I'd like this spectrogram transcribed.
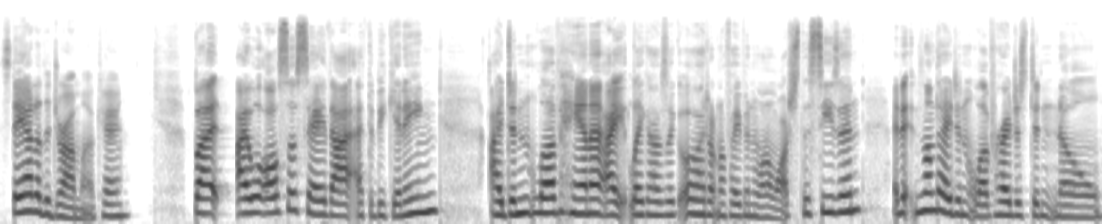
stay out of the drama, okay? But I will also say that at the beginning, I didn't love Hannah. I like I was like, oh, I don't know if I even want to watch this season. It's not that I didn't love her. I just didn't know.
